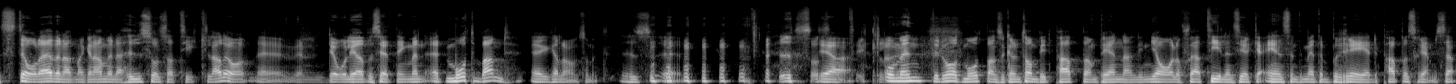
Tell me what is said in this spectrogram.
står det även att man kan använda hushållsartiklar då. Eh, en dålig översättning men ett måttband eh, kallar de som ett hus, eh. hushållsartiklar. Ja. Om inte du har ett måttband så kan du ta en bit papper, en penna, en linjal och skära till en cirka en centimeter bred pappersremsa.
